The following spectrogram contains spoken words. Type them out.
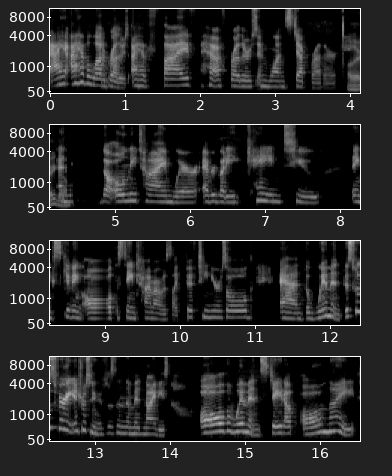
I, I have a lot of brothers. I have five half brothers and one step brother. Oh, there you and go. The only time where everybody came to Thanksgiving all at the same time, I was like 15 years old, and the women. This was very interesting. This was in the mid 90s. All the women stayed up all night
